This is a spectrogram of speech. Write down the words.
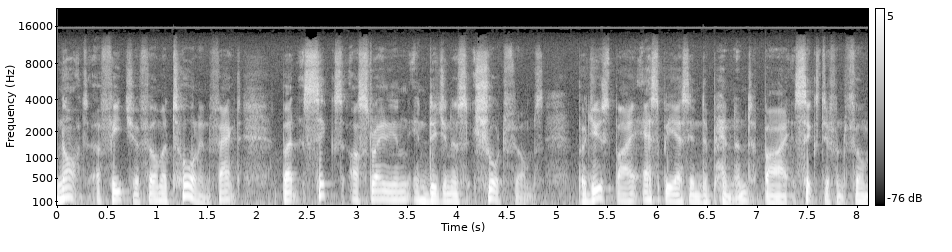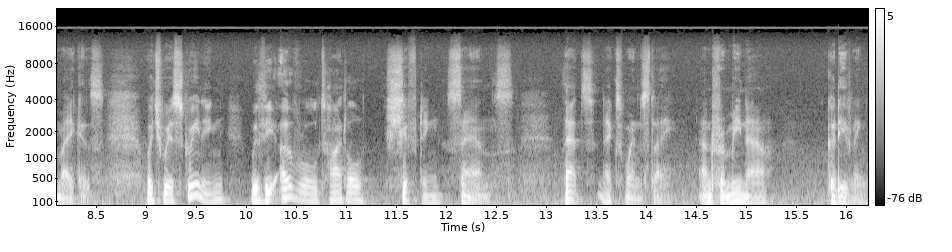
Not a feature film at all, in fact, but six Australian Indigenous short films produced by SBS Independent by six different filmmakers, which we're screening with the overall title Shifting Sands. That's next Wednesday. And from me now, good evening.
